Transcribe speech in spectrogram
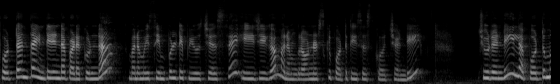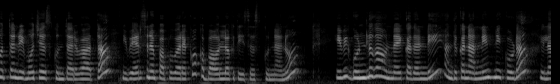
పొట్టంతా ఇంటి నిండా పడకుండా మనం ఈ సింపుల్ టిప్ యూజ్ చేస్తే ఈజీగా మనం గ్రౌండ్నట్స్కి పొట్టు తీసేసుకోవచ్చండి. చూడండి ఇలా పొట్టు మొత్తం రిమూవ్ చేసుకున్న తర్వాత ఈ వేరుశనగ పప్పు వరకు ఒక బౌల్లోకి తీసేసుకున్నాను. ఇవి గుండ్లుగా ఉన్నాయి కదండి. అందుకని అన్నింటినీ కూడా ఇలా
